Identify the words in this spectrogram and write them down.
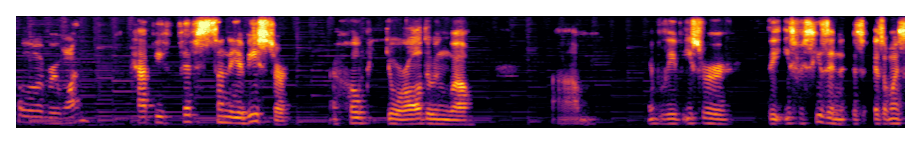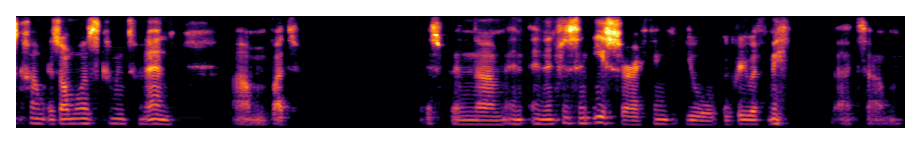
Hello, everyone happy fifth Sunday of Easter. I hope you are all doing well. Um, I believe Easter, the Easter season is, is almost come is almost coming to an end. Um, but it's been um, an, an, interesting Easter. I think you will agree with me that um,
